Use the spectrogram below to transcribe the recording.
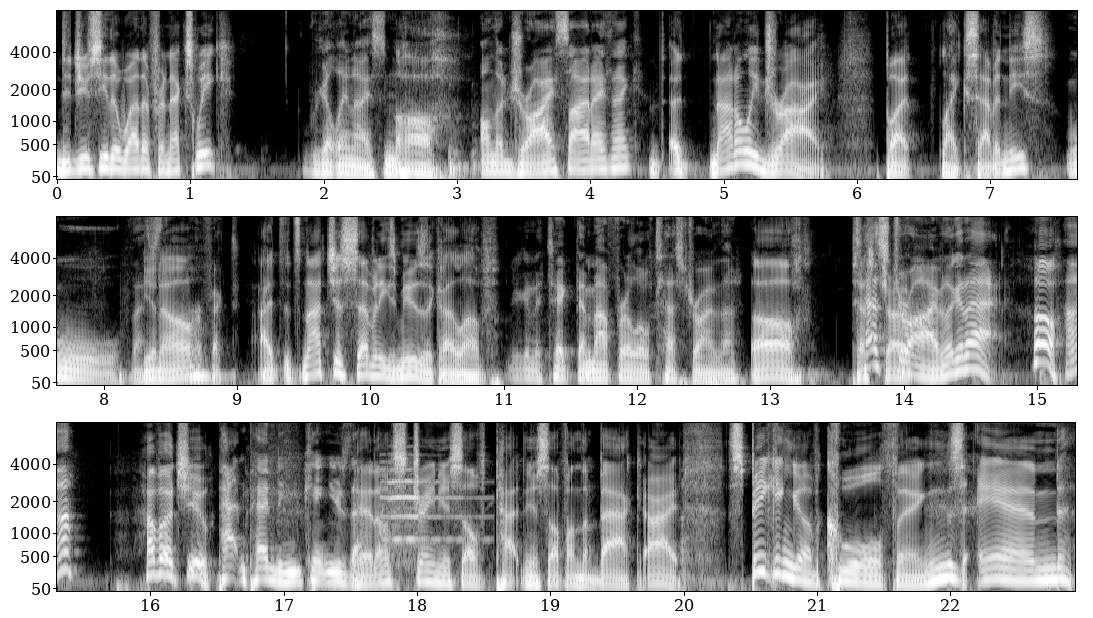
did you see the weather for next week? Really nice. And Oh, On the dry side, I think. uh, not only dry, but like 70s. Ooh, that's You know, perfect. I, it's not just 70s music I love. You're going to take them out for a little test drive then. Oh, test, drive. Look at that. Oh, huh? How about you? Patent pending. You can't use that. Yeah, don't strain yourself patting yourself on the back. All right. Speaking of cool things and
